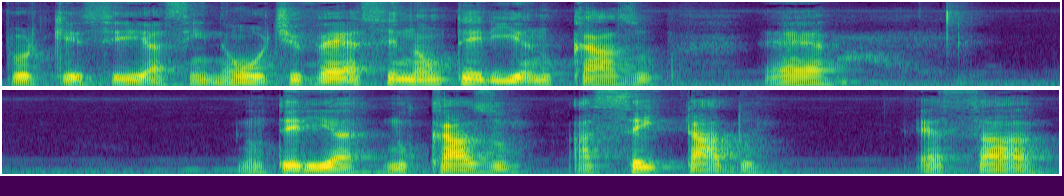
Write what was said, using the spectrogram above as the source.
Porque se assim não o tivesse, não teria no caso, é, não teria no caso aceitado essa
